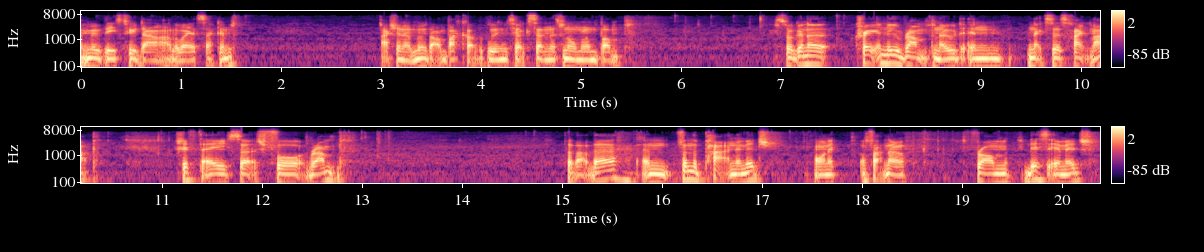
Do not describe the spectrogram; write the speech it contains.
me move these two down out of the way a second. Actually, no, move that one back up because we need to extend this normal and bump. So we're going to create a new ramp node in this height map. Shift A, search for ramp, put that there. And from the pattern image, I want to, in fact, no, from this image,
